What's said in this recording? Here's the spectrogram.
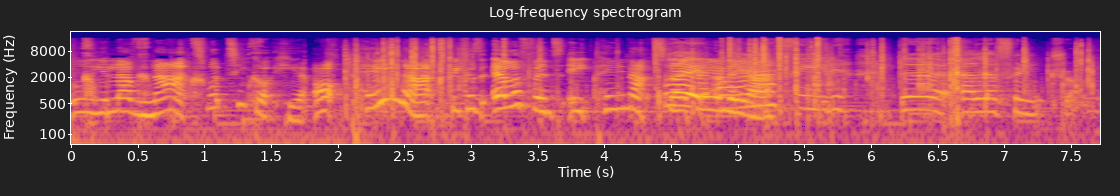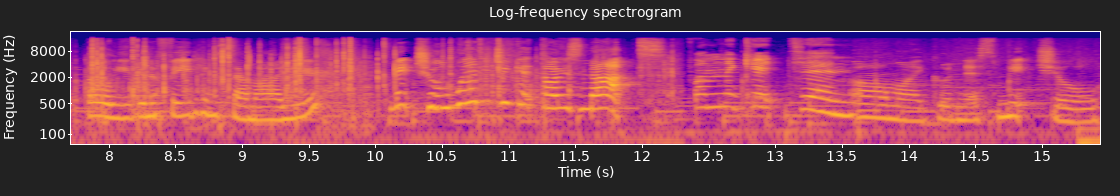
Oh, you love nuts. What's he got here? Oh, peanuts, because elephants eat peanuts, don't they, I Aliyah? want to feed the elephant trunk Oh, you're going to feed him some, are you? Mitchell, where did you get those nuts? from the kitchen. Oh my goodness, Mitchell.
